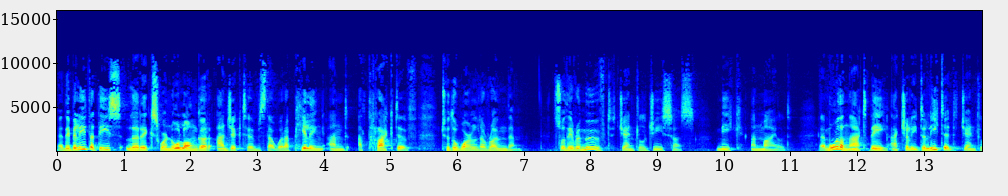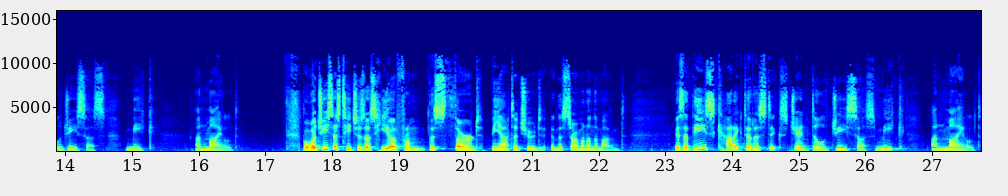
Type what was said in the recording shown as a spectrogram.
uh, they believed that these lyrics were no longer adjectives that were appealing and attractive to the world around them. So they removed gentle Jesus, meek and mild. Uh, more than that, they actually deleted gentle Jesus, meek and mild. But what Jesus teaches us here from this third beatitude in the Sermon on the Mount is that these characteristics, gentle, Jesus, meek, and mild,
